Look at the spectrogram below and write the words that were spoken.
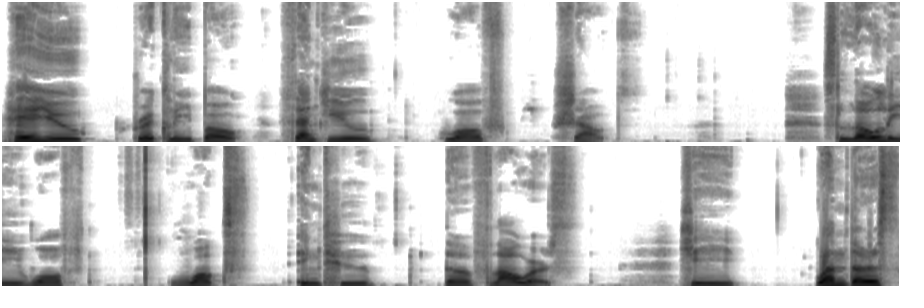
Hey, you prickly bow. Thank you, Wolf shouts. Slowly, Wolf walks into the flowers. He wonders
